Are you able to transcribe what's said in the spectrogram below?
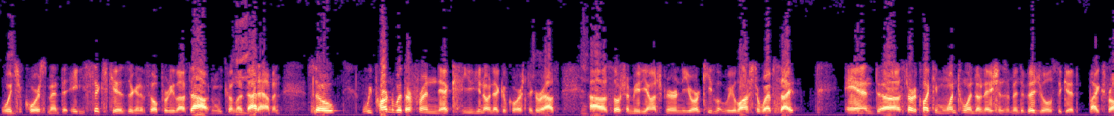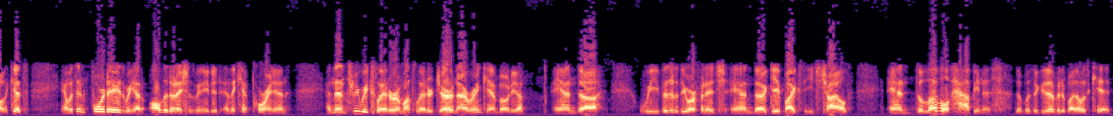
which of course meant that 86 kids are going to feel pretty left out, and we couldn't let that happen. So we partnered with our friend Nick. You, you know Nick, of course, Nick Rouse, uh, social media entrepreneur in New York. He, we launched a website and uh, started collecting one-to-one donations from individuals to get bikes for all the kids. And within four days, we had all the donations we needed, and they kept pouring in. And then three weeks later, a month later, Jared and I were in Cambodia, and uh, we visited the orphanage and uh, gave bikes to each child. And the level of happiness that was exhibited by those kids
